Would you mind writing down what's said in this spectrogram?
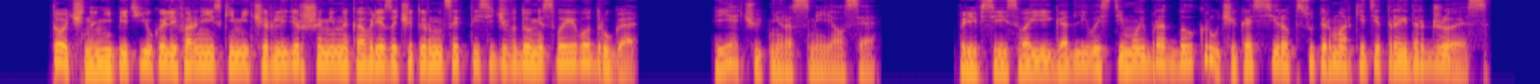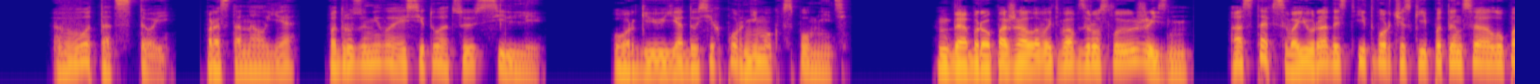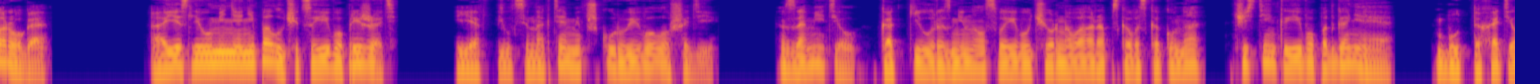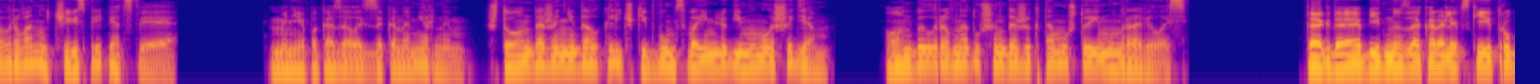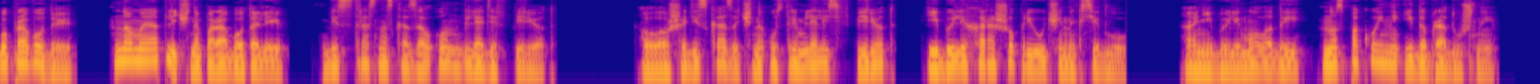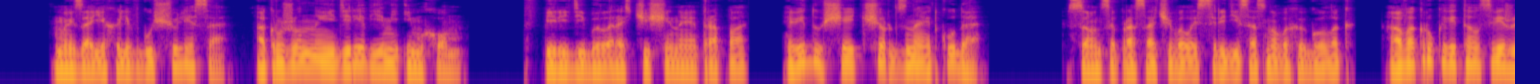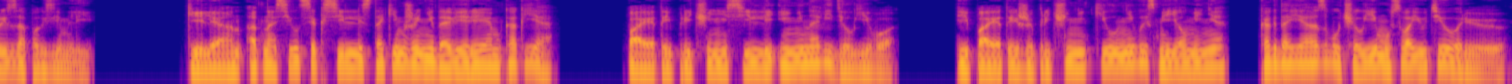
Точно не пятью калифорнийскими черлидершами на ковре за 14 тысяч в доме своего друга». Я чуть не рассмеялся. При всей своей годливости мой брат был круче кассиров в супермаркете Трейдер Джоэс. «Вот отстой!» – простонал я, подразумевая ситуацию с Силли. Оргию я до сих пор не мог вспомнить. «Добро пожаловать во взрослую жизнь. Оставь свою радость и творческий потенциал у порога». «А если у меня не получится его прижать?» Я впился ногтями в шкуру его лошади. Заметил, как Килл разминал своего черного арабского скакуна, частенько его подгоняя, будто хотел рвануть через препятствие. Мне показалось закономерным, что он даже не дал клички двум своим любимым лошадям. Он был равнодушен даже к тому, что ему нравилось. «Тогда обидно за королевские трубопроводы, но мы отлично поработали», бесстрастно сказал он, глядя вперед. Лошади сказочно устремлялись вперед и были хорошо приучены к седлу. Они были молоды, но спокойны и добродушны. Мы заехали в гущу леса, окруженные деревьями и мхом. Впереди была расчищенная тропа, ведущая черт знает куда. Солнце просачивалось среди сосновых иголок, а вокруг витал свежий запах земли. Килиан относился к Силли с таким же недоверием, как я. По этой причине Силли и ненавидел его. И по этой же причине Килл не высмеял меня, когда я озвучил ему свою теорию.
